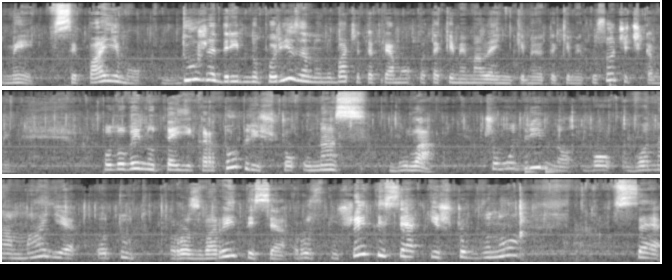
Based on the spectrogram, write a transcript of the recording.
ми всипаємо дуже дрібно порізану, ну бачите, прямо отакими маленькими отакими кусочечками, половину тієї картоплі, що у нас була. Чому дрібно? Бо вона має отут розваритися, розтушитися, і щоб воно все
